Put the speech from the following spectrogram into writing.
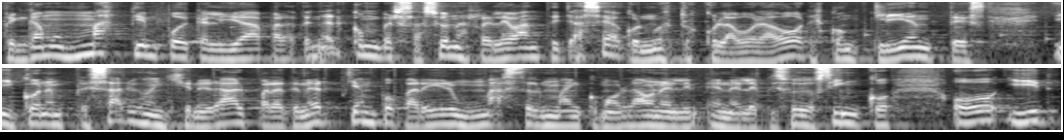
tengamos más tiempo de calidad para tener conversaciones relevantes, ya sea con nuestros colaboradores, con clientes y con empresarios en general, para tener tiempo para ir a un mastermind como hablaba en el, en el episodio 5 o ir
